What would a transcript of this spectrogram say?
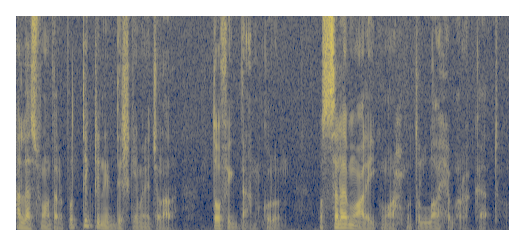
আল্লাহ সুমাতার প্রত্যেকটি নির্দেশকে মেনে চলার তৌফিক দান করুন। আসসালামু আলাইকুম রহমতুল্লাহ বরকাত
